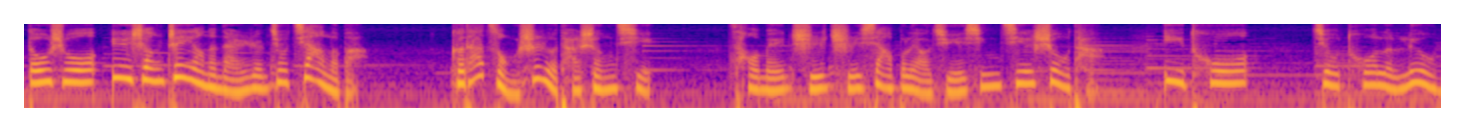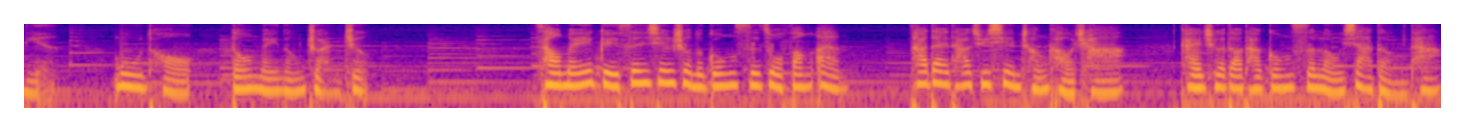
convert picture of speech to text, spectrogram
都说遇上这样的男人就嫁了吧，可他总是惹她生气，草莓迟迟下不了决心接受他，一拖就拖了六年，木头都没能转正。草莓给森先生的公司做方案，他带他去现场考察。开车到他公司楼下等他，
